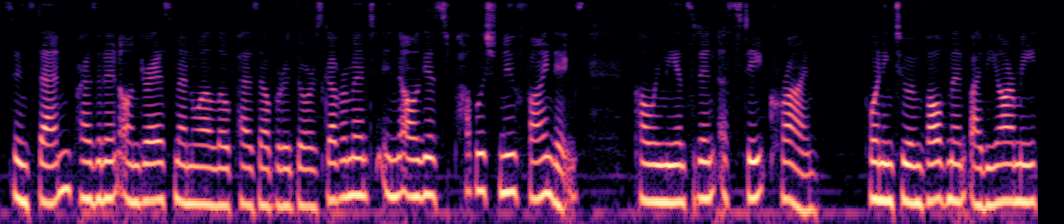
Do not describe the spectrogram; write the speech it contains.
Since then, President Andres Manuel Lopez Obrador's government in August published new findings, calling the incident a state crime pointing to involvement by the Army.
